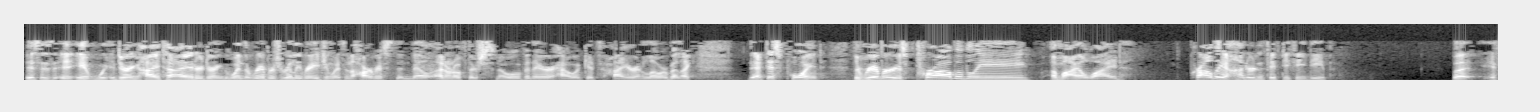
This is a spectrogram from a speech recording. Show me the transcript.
This is it, it, during high tide or during when the river's really raging, when it's in the harvest and melt. I don't know if there's snow over there or how it gets higher and lower, but like at this point, the river is probably a mile wide, probably 150 feet deep. But if,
